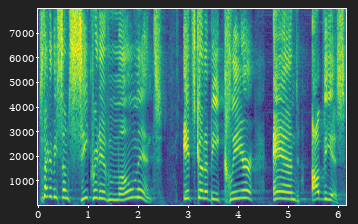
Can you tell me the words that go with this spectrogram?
It's not going to be some secretive moment. It's going to be clear and obvious.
